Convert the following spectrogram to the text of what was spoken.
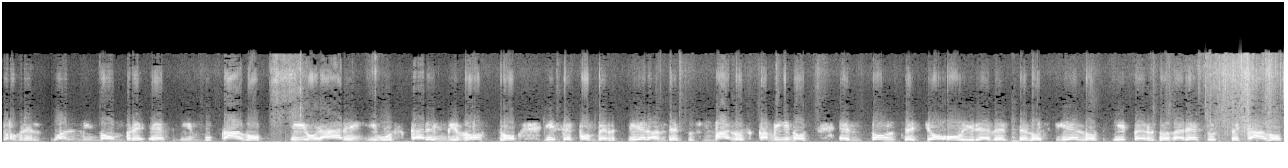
sobre el cual mi nombre es invocado, y oraren y buscaren mi rostro, y se convirtieran de sus malos caminos, entonces yo oiré desde los cielos y perdonaré sus pecados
